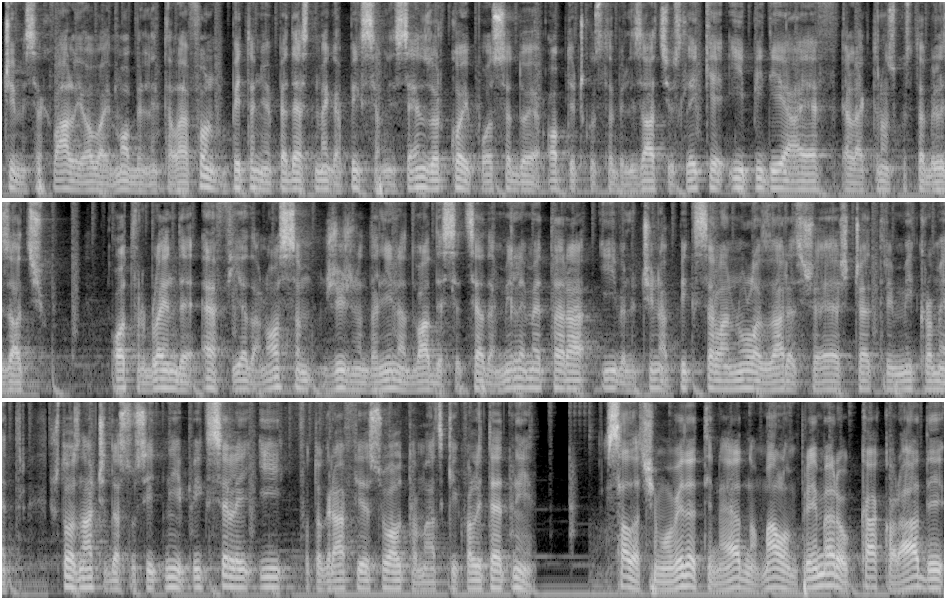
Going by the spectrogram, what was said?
čime se hvali ovaj mobilni telefon. U pitanju je 50 megapikselni senzor koji posjeduje optičku stabilizaciju slike i PDIF elektronsku stabilizaciju. Otvor blende f1.8, žižna daljina 27 mm i veličina piksela 0,64 mikrometra što znači da su sitniji pikseli i fotografije su automatski kvalitetnije. Sada ćemo vidjeti na jednom malom primjeru kako radi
